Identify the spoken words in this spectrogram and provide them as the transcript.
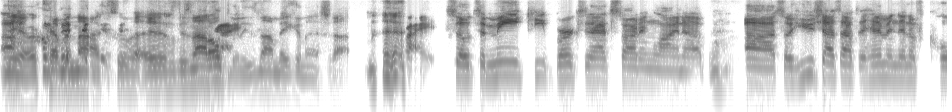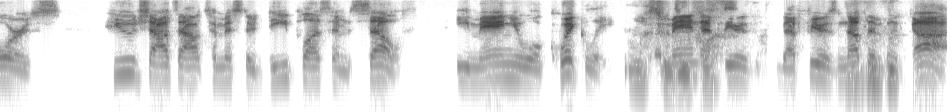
Yeah, um, or Kevin Knox. Who, if he's not right. open, he's not making that shot. right. So to me, keep Burks in that starting lineup. Mm-hmm. Uh, so huge shouts out to him, and then of course, huge shouts out to Mr. D plus himself, Immanuel Quickley, Mr. a man that fears that fears nothing but God.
